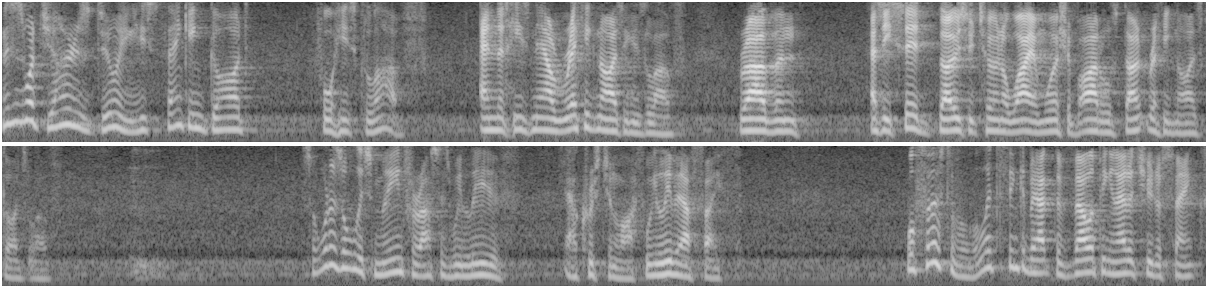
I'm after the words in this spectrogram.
This is what Jonah is doing. He's thanking God for his love and that he's now recognizing his love rather than, as he said, those who turn away and worship idols don't recognize God's love. So, what does all this mean for us as we live our Christian life? We live our faith. Well, first of all, let's think about developing an attitude of thanks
